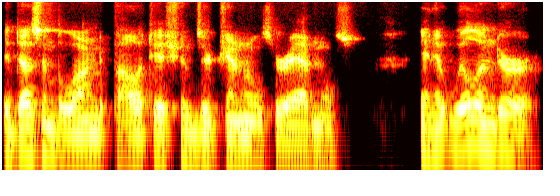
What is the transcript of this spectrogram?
It doesn't belong to politicians or generals or admirals, and it will endure.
